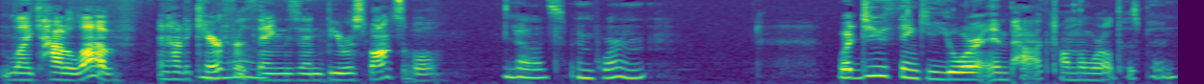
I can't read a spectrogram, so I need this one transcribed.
like how to love and how to care for things and be responsible. Yeah, that's important. What do you think your impact on the world has been?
